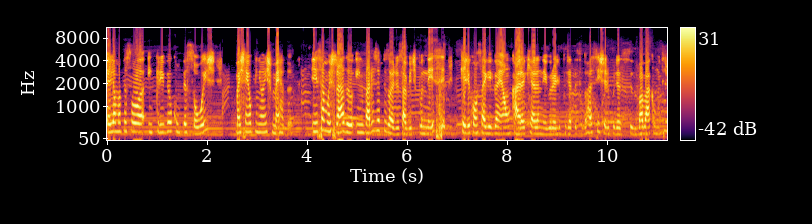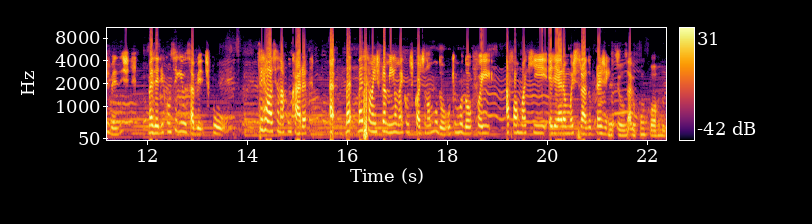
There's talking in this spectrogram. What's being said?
Ele é uma pessoa incrível com pessoas, mas tem opiniões merda. Isso é mostrado em vários episódios, sabe? Tipo, nesse, que ele consegue ganhar um cara que era negro, ele podia ter sido racista, ele podia ter sido babaca muitas vezes. Mas ele conseguiu, sabe? Tipo, se relacionar com o cara. É, ba- basicamente, pra mim, o Michael Scott não mudou. O que mudou foi a forma que ele era mostrado pra gente, Eu, eu concordo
